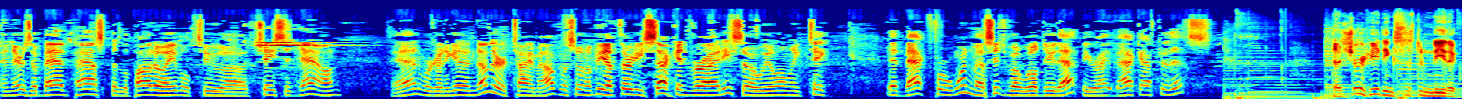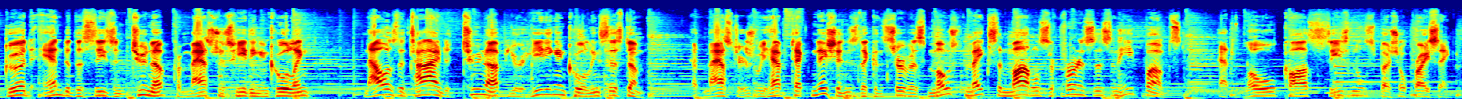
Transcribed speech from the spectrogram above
and there's a bad pass, but Lapato able to uh, chase it down. And we're going to get another timeout. This one will be a 30 second variety, so we'll only take it back for one message, but we'll do that. Be right back after this. Does your heating system need a good end of the season tune up from Masters Heating and Cooling? Now is the time to tune up your heating and cooling system. At Masters, we have technicians that can service most makes and models of furnaces and heat pumps at low cost seasonal special pricing.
